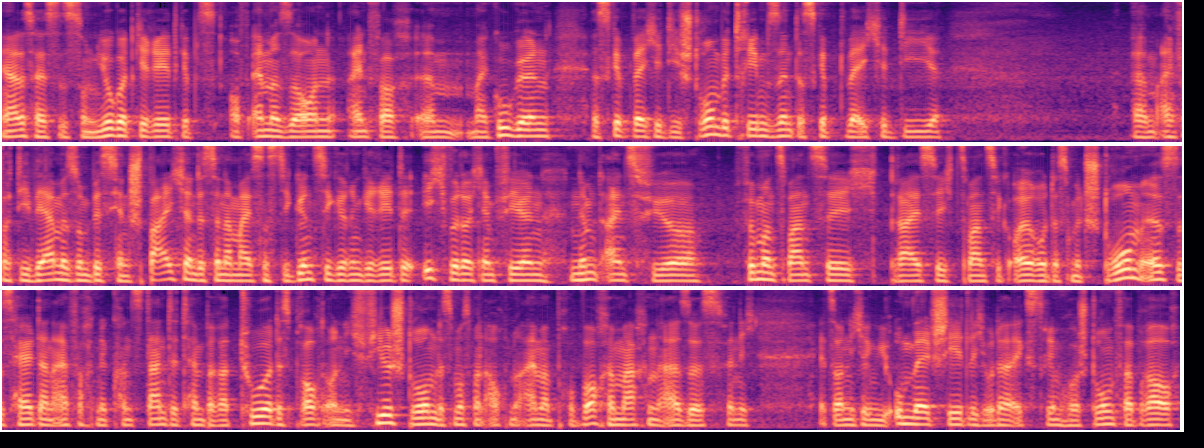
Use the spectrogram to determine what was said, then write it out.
Ja, das heißt, es ist so ein Joghurtgerät, gibt es auf Amazon. Einfach ähm, mal googeln. Es gibt welche, die strombetrieben sind. Es gibt welche, die ähm, einfach die Wärme so ein bisschen speichern. Das sind dann meistens die günstigeren Geräte. Ich würde euch empfehlen, nimmt eins für 25, 30, 20 Euro, das mit Strom ist. Das hält dann einfach eine konstante Temperatur. Das braucht auch nicht viel Strom. Das muss man auch nur einmal pro Woche machen. Also das finde ich jetzt auch nicht irgendwie umweltschädlich oder extrem hoher Stromverbrauch,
